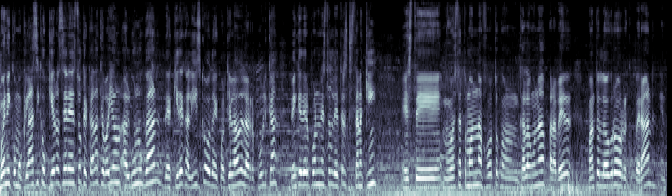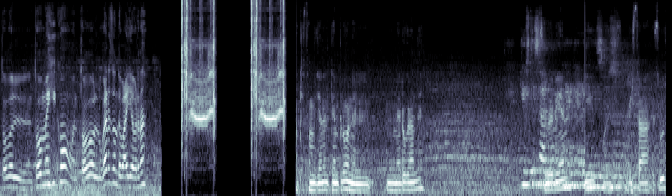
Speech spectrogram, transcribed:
Bueno, y como clásico quiero hacer esto, que cada que vaya a algún lugar de aquí de Jalisco o de cualquier lado de la República, ven que de ponen estas letras que están aquí. Este, me voy a estar tomando una foto con cada una para ver cuánto logro recuperar en todo, el, en todo México o en todos los lugares donde vaya, ¿verdad? Aquí estamos ya en el templo, en el mero grande. Se ve bien y pues ahí está Jesús.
